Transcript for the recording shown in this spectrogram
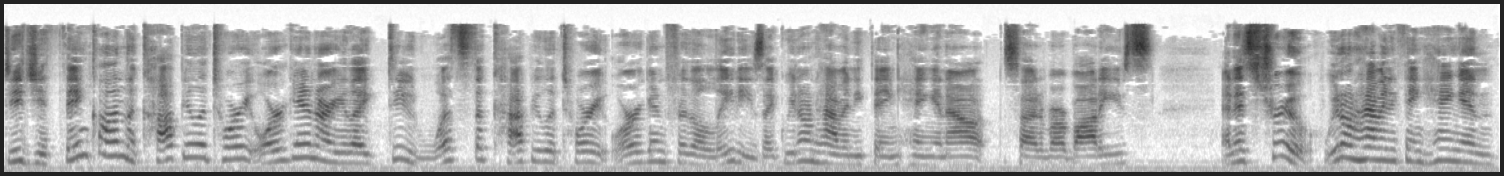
did you think on the copulatory organ? Are you like, dude, what's the copulatory organ for the ladies? Like, we don't have anything hanging outside of our bodies. And it's true. We don't have anything hanging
